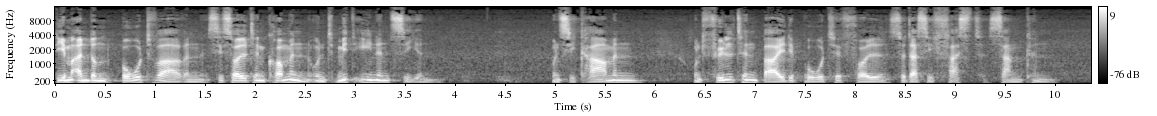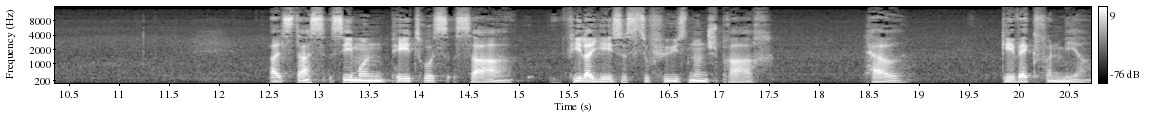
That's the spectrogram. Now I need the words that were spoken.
die im anderen Boot waren, sie sollten kommen und mit ihnen ziehen. Und sie kamen und füllten beide Boote voll, so dass sie fast sanken. Als das Simon Petrus sah, fiel er Jesus zu Füßen und sprach, Herr, geh weg von mir,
